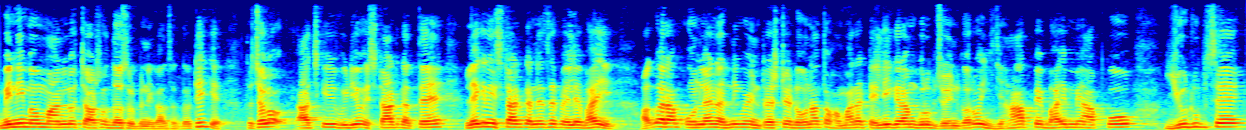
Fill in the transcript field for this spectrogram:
मिनिमम मान लो चार सौ दस रुपये निकाल सकते हो, ठीक है? तो चलो, आज की वीडियो स्टार्ट करते हैं। लेकिन स्टार्ट करने से पहले भाई, अगर आप ऑनलाइन अर्निंग में इंटरेस्टेड हो ना तो हमारा टेलीग्राम ग्रुप ज्वाइन करो। यहाँ पे भाई, मैं आपको यूट्यूब से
